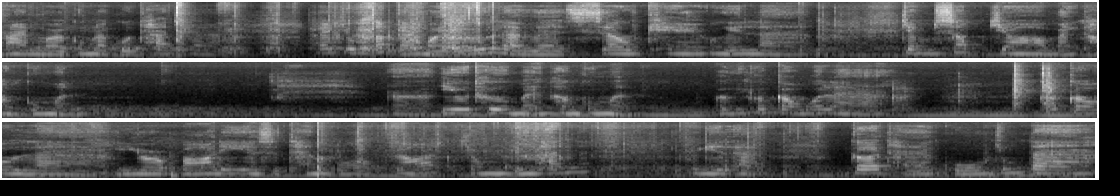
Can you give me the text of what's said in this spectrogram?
Primer cũng là của Tatcha. Nói chung tất cả mọi thứ là về self care có nghĩa là chăm sóc cho bản thân của mình. Ờ, yêu thương bản thân của mình. Bởi vì có câu đó là, có câu là, your body is a temple of God trong kinh thánh có nghĩa là cơ thể của chúng ta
